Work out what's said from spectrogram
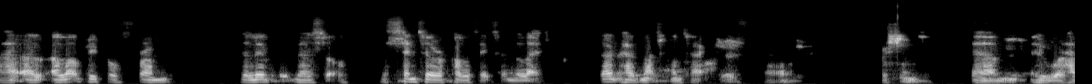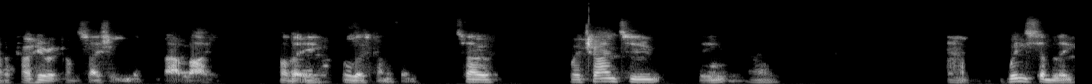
a, a, lot of people from the, the sort of the centre of politics and the left don't have much contact with uh, Christians um, who will have a coherent conversation about life poverty, all those kind of things. So we're trying to be uh, winsomely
